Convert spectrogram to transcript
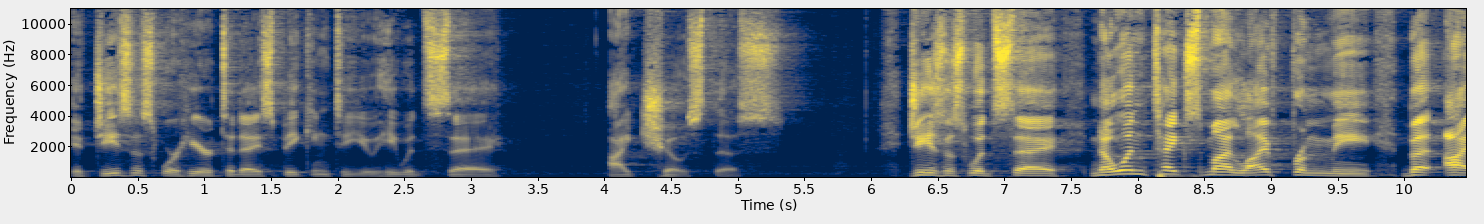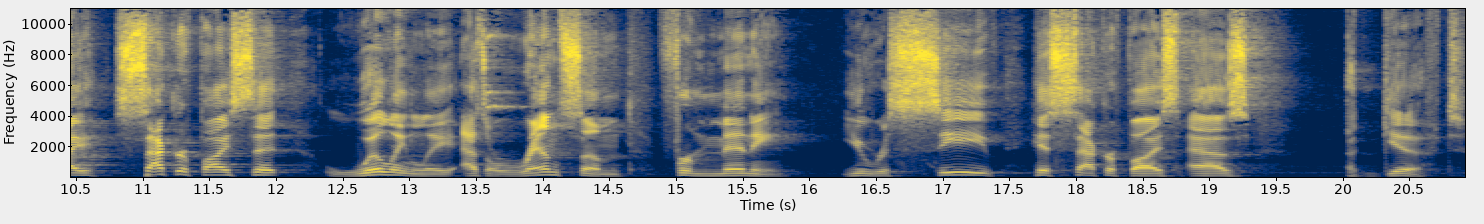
If Jesus were here today speaking to you, he would say, I chose this. Jesus would say, No one takes my life from me, but I sacrifice it willingly as a ransom for many. You receive his sacrifice as a gift.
